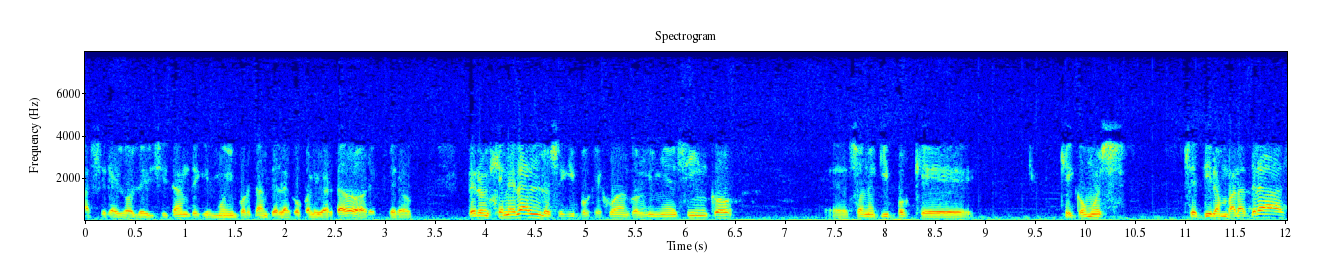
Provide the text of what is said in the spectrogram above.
hacer el gol de visitante, que es muy importante en la Copa Libertadores. Pero, pero en general los equipos que juegan con línea de 5 son equipos que, que como es se tiran para atrás,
